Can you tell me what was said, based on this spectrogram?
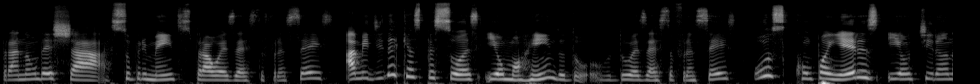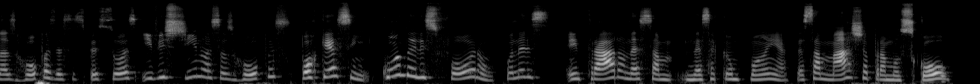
para não deixar suprimentos para o exército francês, à medida que as pessoas iam morrendo do, do exército francês, os companheiros iam tirando as roupas dessas pessoas e vestindo essas roupas, porque assim, quando eles foram, quando eles entraram nessa, nessa campanha, nessa marcha para Moscou,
